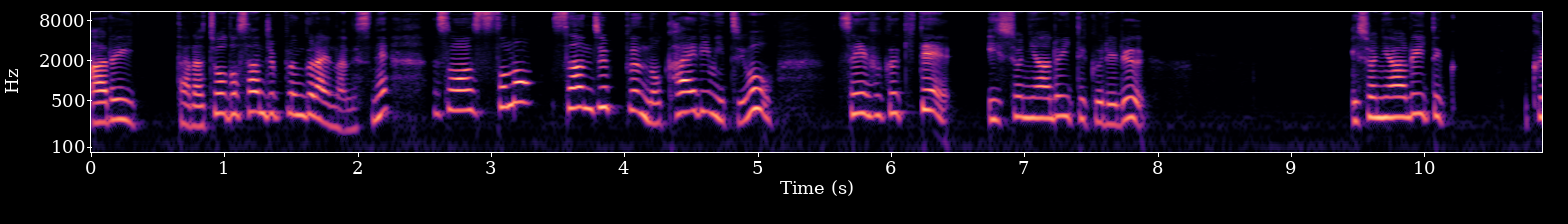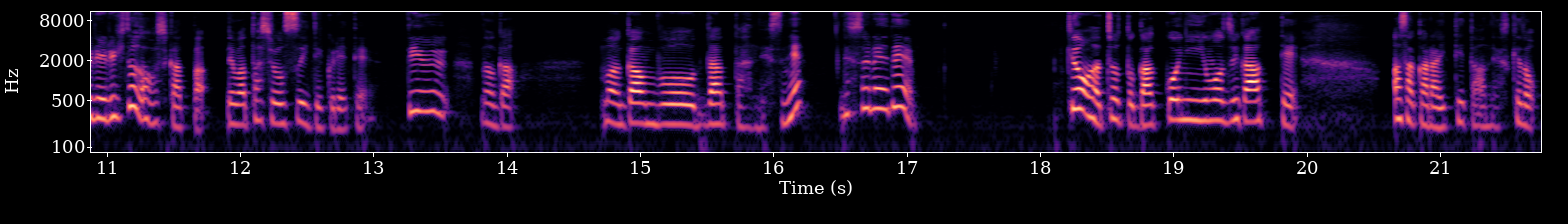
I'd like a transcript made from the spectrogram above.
歩いてたらちょうど30分ぐらいなんですね。その、その30分の帰り道を制服着て一緒に歩いてくれる、一緒に歩いてくれる人が欲しかった。で、私を好いてくれて。っていうのが、まあ願望だったんですね。で、それで、今日はちょっと学校に用事があって、朝から行ってたんですけど、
